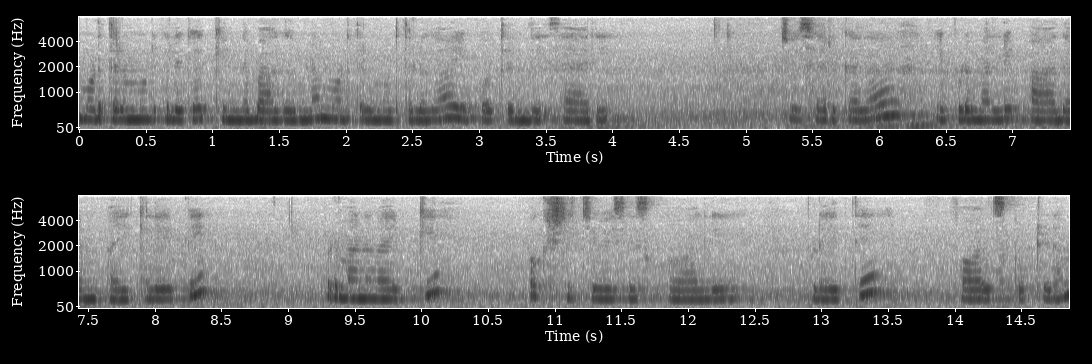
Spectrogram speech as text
ముడతలు ముడతలుగా కింద భాగంలో ముడతలు ముడతలుగా అయిపోతుంది శారీ. చూసారు కదా? ఇప్పుడు మళ్ళీ పాదం పైకి లేపి ఇప్పుడు మన వైపుకి ఒక స్టిచ్ వేసేసుకోవాలి. ఇప్పుడైతే ఫాల్స్ కుట్టడం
